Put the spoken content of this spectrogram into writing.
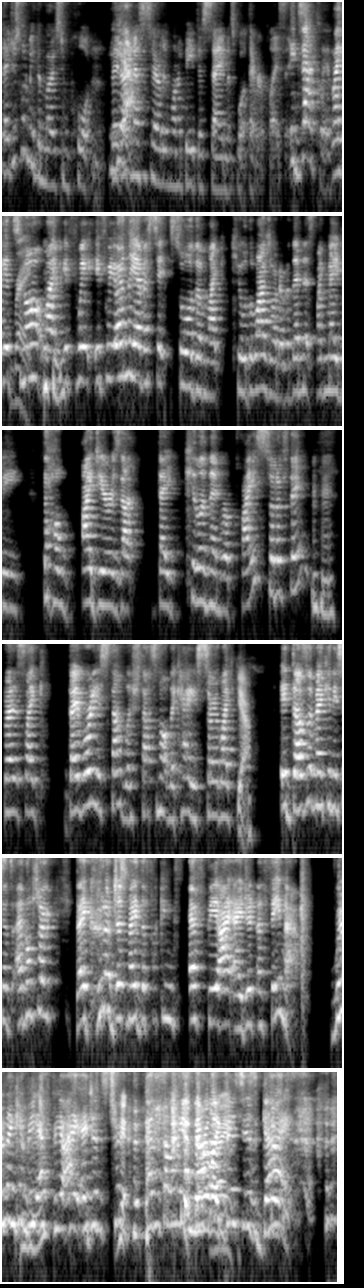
They just want to be the most important. They Yeah. don't necessarily want to be the same as what they're replacing. Exactly. Like it's Right. not like Mhm. if we if we only ever sit, saw them like kill the wives or whatever, then it's like maybe the whole idea is that they kill and then replace sort of thing. Mhm. But it's like they've already established that's not the case. So like Yeah. it doesn't make any sense. And also they could have just made the fucking FBI agent a female. Women can be Mhm. FBI agents too. Yeah. And suddenly And they were none of like- this is gay.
